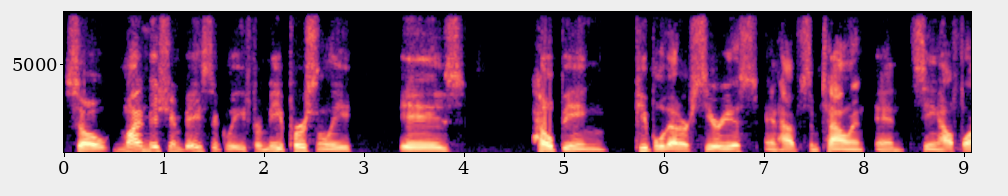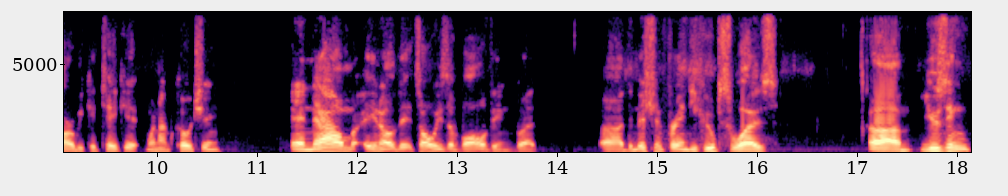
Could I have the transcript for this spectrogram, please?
So my mission basically for me personally is helping people that are serious and have some talent and seeing how far we could take it when I'm coaching. And now, you know, it's always evolving, but uh, the mission for Indy Hoops was um, using,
